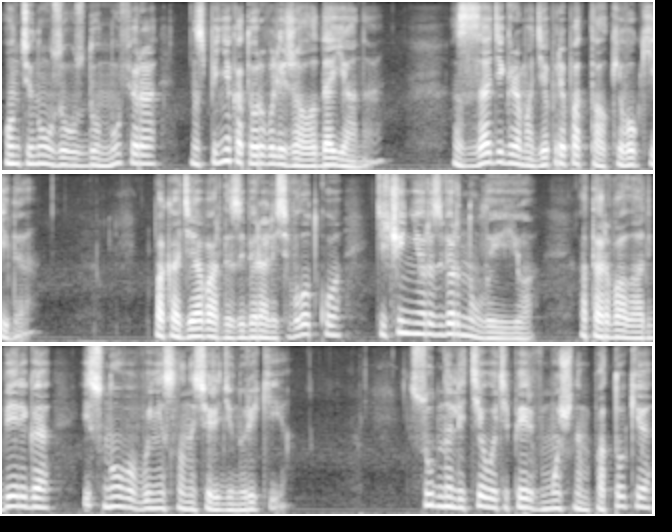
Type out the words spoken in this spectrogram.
Он тянул за узду Нуфера, на спине которого лежала Даяна. Сзади громадепре подталкивал Кида. Пока диаварды забирались в лодку, течение развернуло ее, оторвало от берега и снова вынесло на середину реки. Судно летело теперь в мощном потоке,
